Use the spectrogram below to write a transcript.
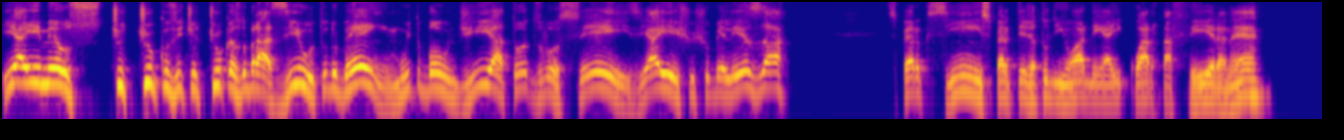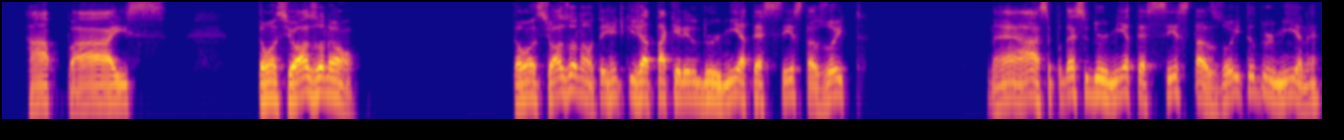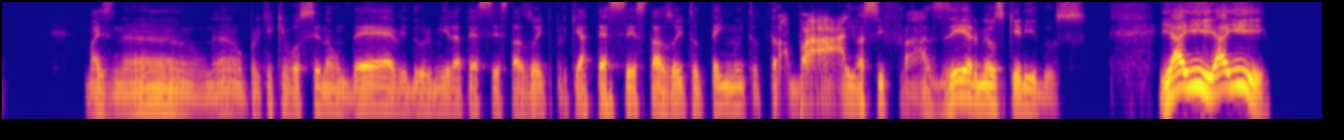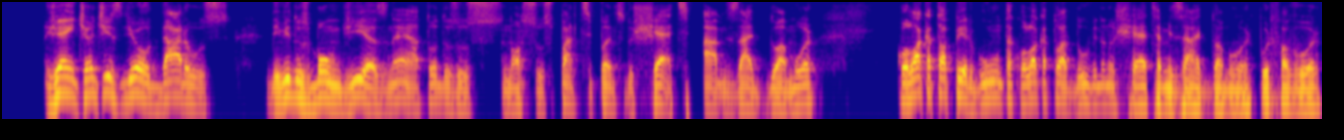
E aí, meus tchutchucos e tchutchucas do Brasil, tudo bem? Muito bom dia a todos vocês. E aí, Chuchu, beleza? Espero que sim, espero que esteja tudo em ordem aí quarta-feira, né? Rapaz, tão ansioso ou não? Tão ansioso ou não? Tem gente que já tá querendo dormir até sexta às oito, né? Ah, se pudesse dormir até sexta às oito, eu dormia, né? Mas não, não, por que, que você não deve dormir até sexta às oito? Porque até sexta às oito tem muito trabalho a se fazer, meus queridos. E aí, aí? Gente, antes de eu dar os devidos bons dias, né, a todos os nossos participantes do chat, Amizade do Amor, coloca a tua pergunta, coloca a tua dúvida no chat, Amizade do Amor, por favor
